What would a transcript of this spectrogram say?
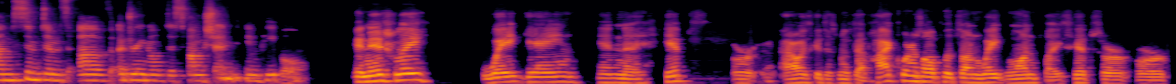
um, symptoms of adrenal dysfunction in people? Initially, weight gain in the hips, or I always get this mixed up. High cortisol puts on weight in one place, hips or, or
